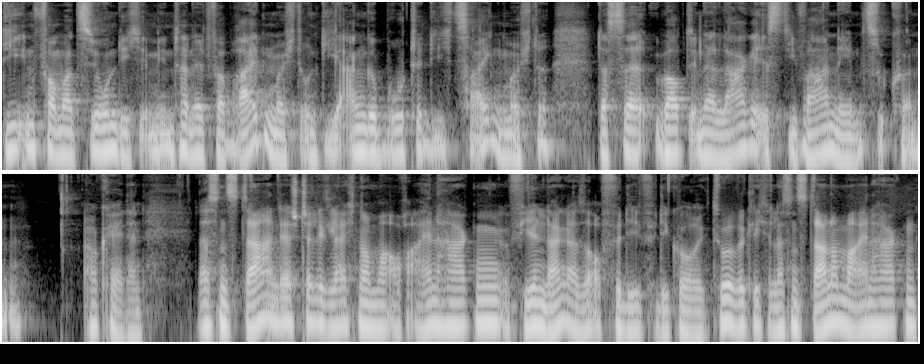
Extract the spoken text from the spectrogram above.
die Informationen, die ich im Internet verbreiten möchte und die Angebote, die ich zeigen möchte, dass er überhaupt in der Lage ist, die wahrnehmen zu können. Okay, dann Lass uns da an der Stelle gleich nochmal auch einhaken. Vielen Dank also auch für die, für die Korrektur. Wirklich, lass uns da nochmal einhaken,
